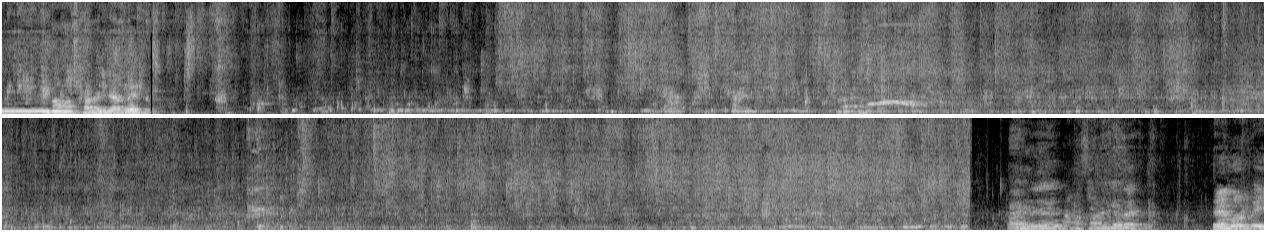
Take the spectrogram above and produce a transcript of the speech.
রে রে নামাজ খারাই দেওয়া রে এ মুরব্বি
